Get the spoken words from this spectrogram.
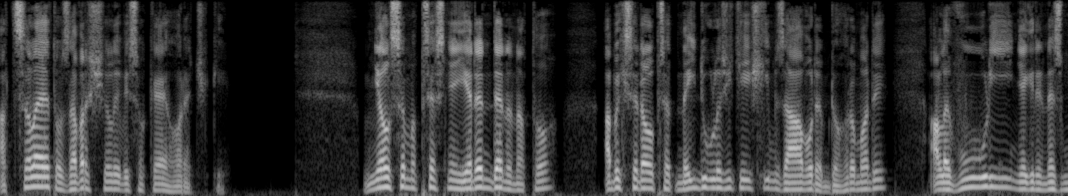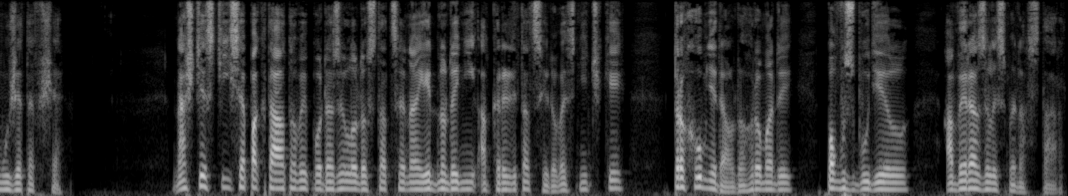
a celé to završily vysoké horečky. Měl jsem přesně jeden den na to, abych se dal před nejdůležitějším závodem dohromady, ale vůlí někdy nezmůžete vše. Naštěstí se pak tátovi podařilo dostat se na jednodenní akreditaci do vesničky, trochu mě dal dohromady, povzbudil a vyrazili jsme na start.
